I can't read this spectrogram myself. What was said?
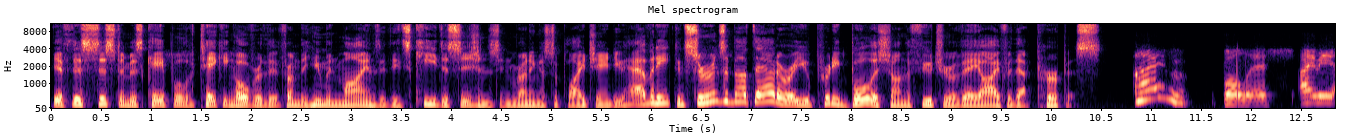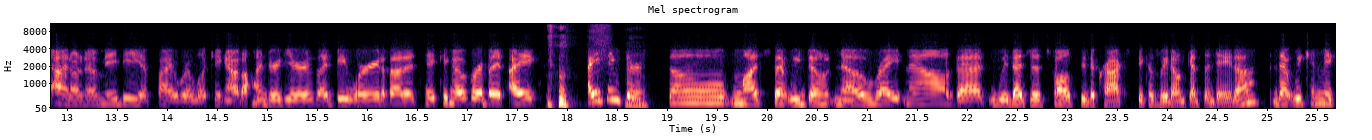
if this system is capable of taking over the, from the human minds of these key decisions in running a supply chain? Do you have any concerns about that, or are you pretty bullish on the future of AI for that purpose? Bullish. I mean, I don't know. Maybe if I were looking out a hundred years, I'd be worried about it taking over. But I, I think there's yeah. so much that we don't know right now that we, that just falls through the cracks because we don't get the data. That we can make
